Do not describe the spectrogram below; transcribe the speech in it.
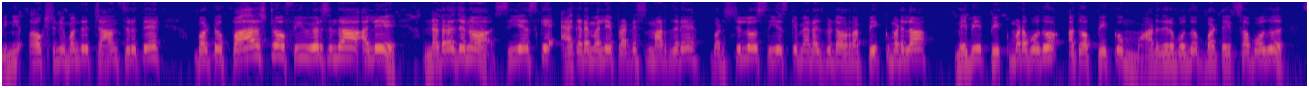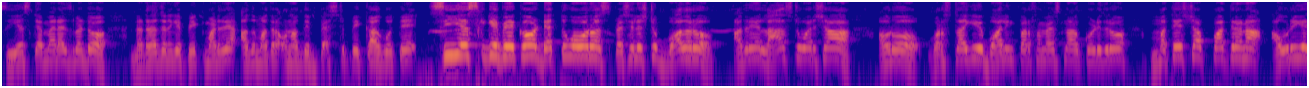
ಮಿನಿ ಆಕ್ಷನ್ ಬಂದ್ರೆ ಚಾನ್ಸ್ ಇರುತ್ತೆ. ಬಟ್ ಪಾಸ್ಟ್ ಫ್ಯೂ ಇಯರ್ಸ್ ಇಂದ ಅಲ್ಲಿ ನಟರಾಜನ್ ಸಿ ಎಸ್ ಕೆ ಅಕಾಡೆಮಿಯಲ್ಲಿ ಪ್ರಾಕ್ಟೀಸ್ ಮಾಡ್ತಿದ್ದಾರೆ but still C S K management ಅವ್ರನ್ನ ಪಿಕ್ ಮಾಡಿಲ್ಲ. ಮೇ ಬಿ ಪಿಕ್ ಮಾಡಬಹುದು ಅಥವಾ ಪಿಕ್ ಮಾಡದಿರಬಹುದು. But it's suppose C S K management ನಟರಾಜನಿಗೆ ಪಿಕ್ ಮಾಡಿದ್ರೆ ಅದು ಮಾತ್ರ one of the best pick ಆಗುತ್ತೆ. ಸಿ ಎಸ್ ಕೆ ಬೇಕು ಡೆತ್ ಓವರ್ ಸ್ಪೆಷಲಿಸ್ಟ್ ಬಾಲರು ಆದ್ರೆ ಲಾಸ್ಟ್ ವರ್ಷ ಅವರು ವರ್ಷದಾಗಿ ಬಾಲಿಂಗ್ ಪರ್ಫಾರ್ಮೆನ್ಸ್ನ ಕೊಡಿದ್ರು. ಮತೇಶ ಪಾತ್ರನ ಅವರಿಗೆ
